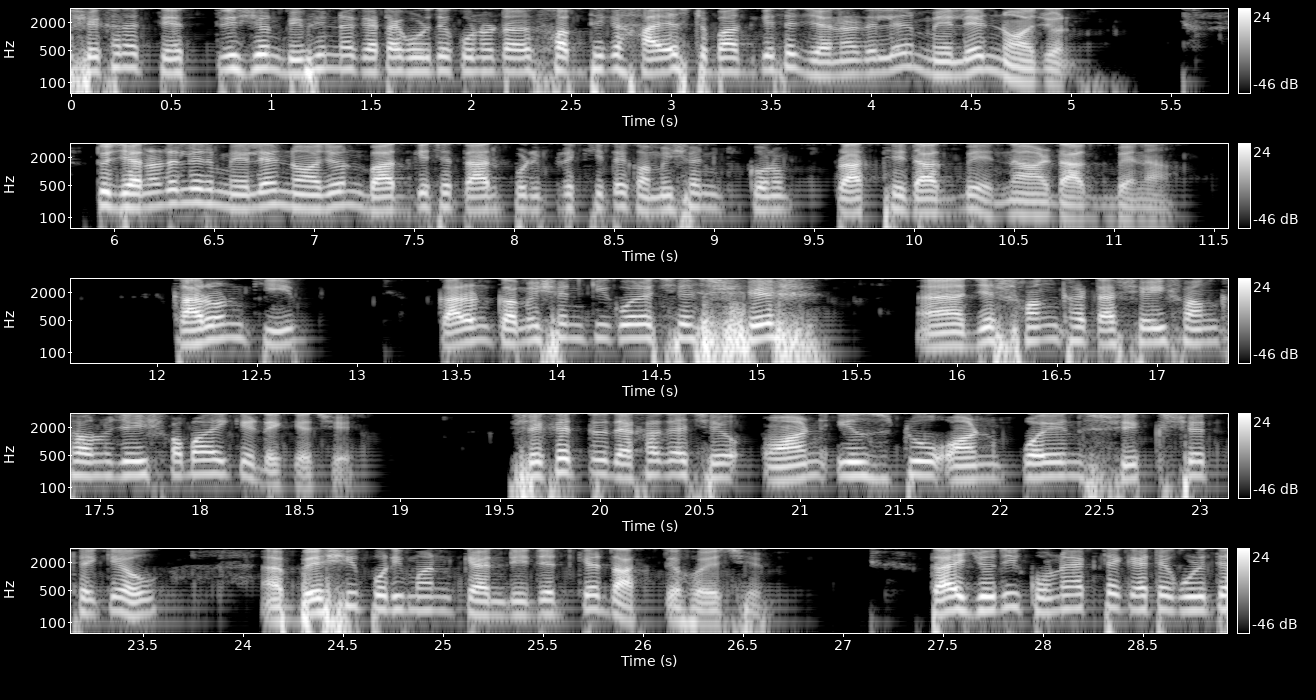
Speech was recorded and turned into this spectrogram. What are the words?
সেখানে তেত্রিশ জন বিভিন্ন ক্যাটাগরিতে কোনোটা সব থেকে হাইয়েস্ট বাদ গেছে? জেনারেলের মেলের নজন। তো জেনারেলের মেলের নজন বাদ গেছে, তার পরিপ্রেক্ষিতে কমিশন কি কোনো প্রার্থী ডাকবে? না ডাকবে না। কারণ কি? কারণ কমিশন কি করেছে? শেষ যে সংখ্যাটা, সেই সংখ্যা অনুযায়ী সবাইকে ডেকেছে। সেক্ষেত্রে দেখা গেছে one is to one point সিক্সের থেকেও বেশি পরিমাণ ক্যান্ডিডেটকে ডাকতে হয়েছে। তাই যদি কোনো একটা ক্যাটাগরিতে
